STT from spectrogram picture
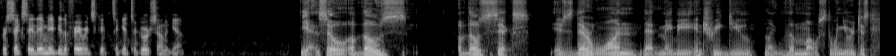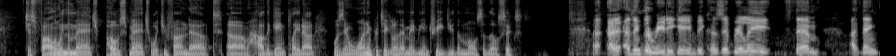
for six A, they may be the favorites to get to get to Georgetown again. Yeah. So of those, of those six, is there one that maybe intrigued you like the most when you were just just following the match post match what you found out um, how the game played out was there one in particular that maybe intrigued you the most of those six I, I think the Reedy game because it really them. I think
